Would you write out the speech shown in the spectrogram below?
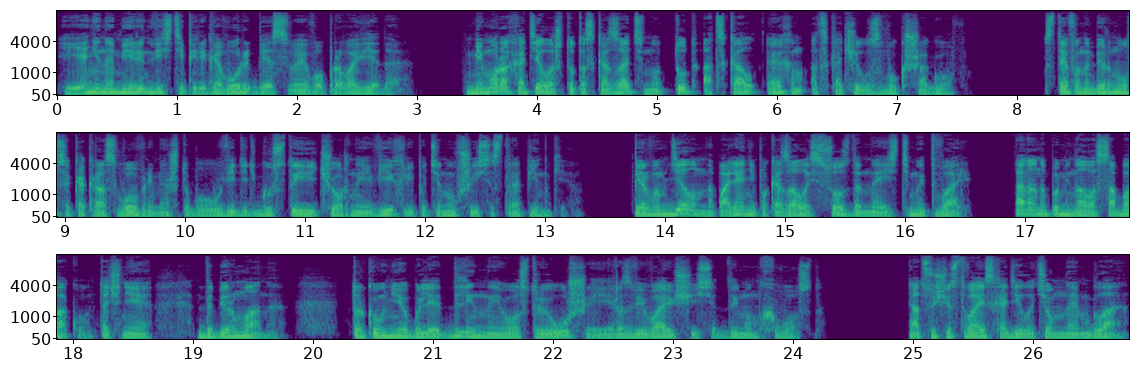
я не намерен вести переговоры без своего правоведа». Мемора хотела что-то сказать, но тут от скал эхом отскочил звук шагов. Стефан обернулся как раз вовремя, чтобы увидеть густые черные вихри, потянувшиеся с тропинки. Первым делом на поляне показалась созданная из тьмы тварь. Она напоминала собаку, точнее, добермана, только у нее были длинные острые уши и развивающийся дымом хвост. От существа исходила темная мгла.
